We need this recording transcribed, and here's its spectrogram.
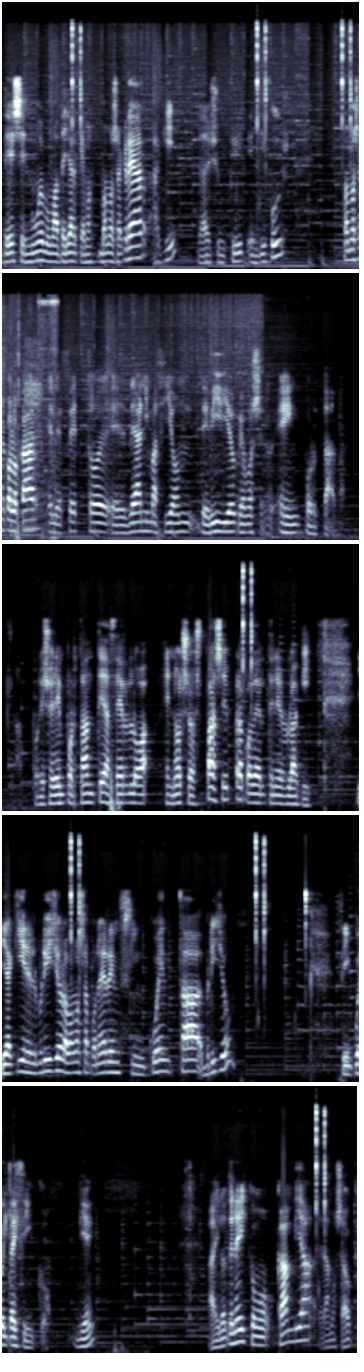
de ese nuevo material que vamos a crear, aquí, le dais un clic en diffuse, vamos a colocar el efecto eh, de animación de vídeo que hemos importado. Por eso era importante hacerlo en oso Space para poder tenerlo aquí. Y aquí en el brillo lo vamos a poner en 50, brillo, 55. Bien, Ahí lo tenéis como cambia, le damos a OK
